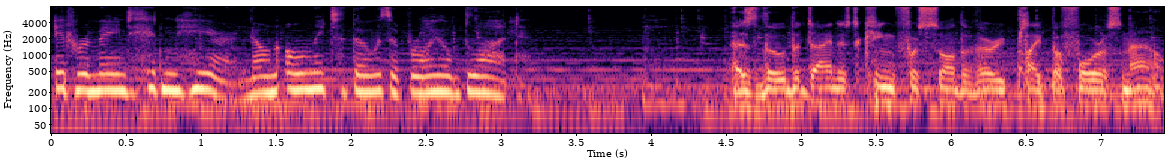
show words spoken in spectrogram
It remained hidden here, known only to those of royal blood. As though the Dynast King foresaw the very plight before us now.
